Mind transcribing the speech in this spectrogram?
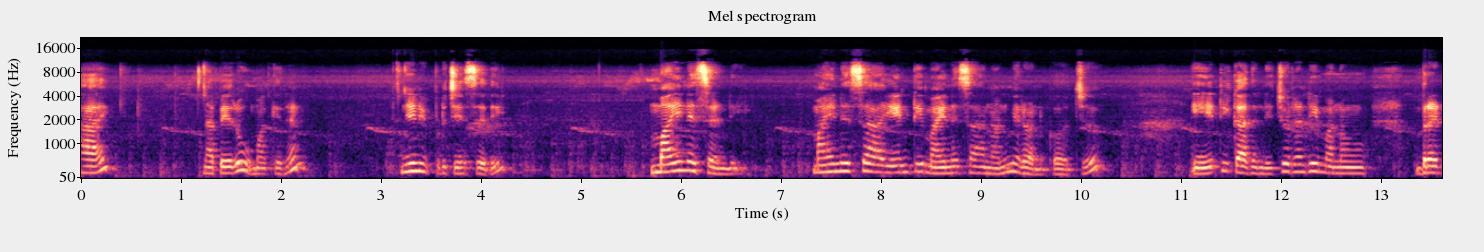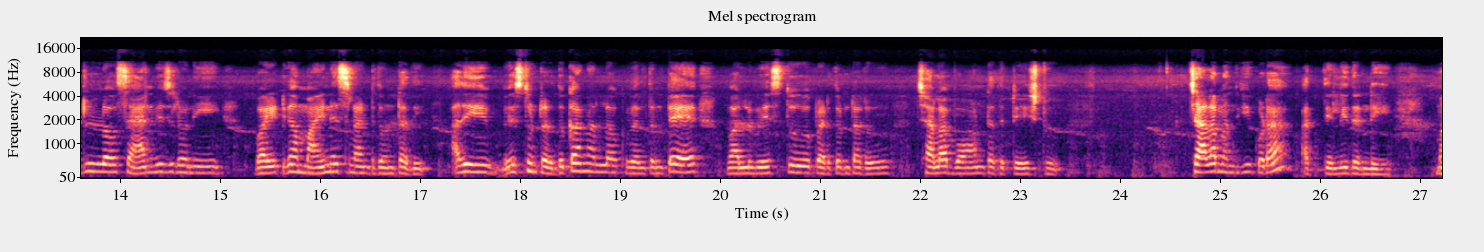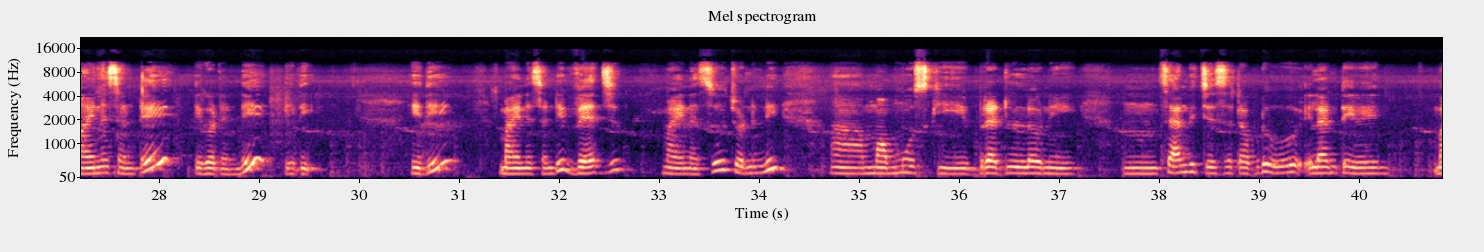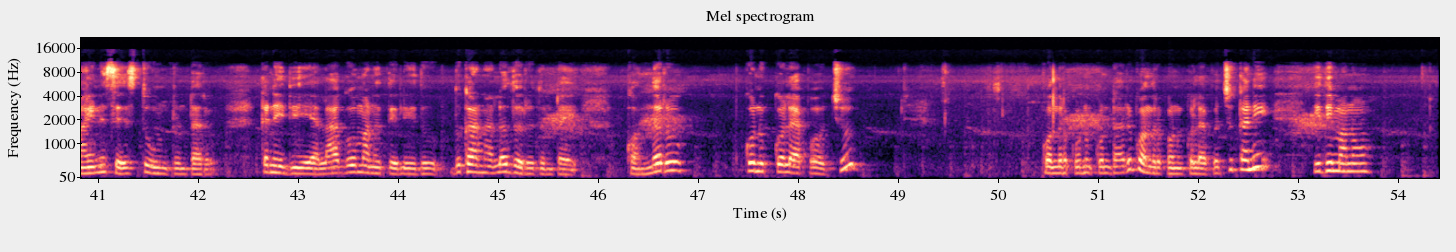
Hi. నా పేరు ఉమా కిరణ్ నేను ఇప్పుడు చేసేది మైనస్ అండి. మైనసా ఏంటి? మైనసా అని మీరు అనుకోవచ్చు. ఏంటి కాదండి? చూడండి మనం బ్రెడ్లో శాండ్విచ్లోని వైట్గా మైనస్ లాంటిది ఉంటుంది. అది వేస్తుంటారు. దుకాణాల్లోకి వెళ్తుంటే వాళ్ళు వేస్తూ పెడుతుంటారు. చాలా బాగుంటుంది టేస్టు. చాలామందికి కూడా అది తెలియదండి మైనస్ అంటే ఇగోటండి ఇది. ఇది మైనస్ అండి. Veg mayonnaise. చూడండి. మమ్మూస్కి బ్రెడ్లోని శాండ్విచ్ చేసేటప్పుడు ఇలాంటి మైనస్ వేస్తూ ఉంటుంటారు. కానీ ఇది ఎలాగో మనకు తెలియదు. దుకాణాల్లో దొరుకుతుంటాయి. కొందరు కొనుక్కోలేకపోవచ్చు. కొందరు కొనుక్కుంటారు కొందరు కొనుక్కోలేకపోవచ్చు. కానీ ఇది మనం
